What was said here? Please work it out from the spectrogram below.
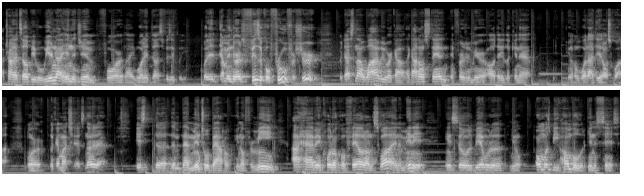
I try to tell people we are not in the gym for like what it does physically. But it, I mean, there's physical fruit for sure, but that's not why we work out. Like I don't stand in front of the mirror all day looking at, you know, what I did on squat or look at my chest. None of that. It's the, the that mental battle. You know, for me, I haven't quote unquote failed on the squat in a minute, and so to be able to, you know, almost be humbled in a sense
